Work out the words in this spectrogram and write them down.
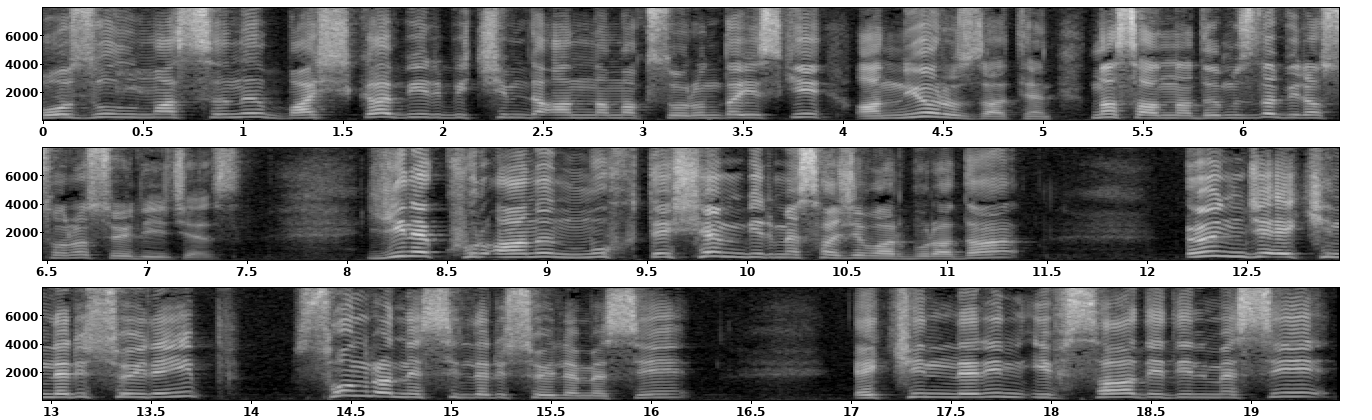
bozulmasını başka bir biçimde anlamak zorundayız ki anlıyoruz zaten. Nasıl anladığımızda biraz sonra söyleyeceğiz. Yine Kur'an'ın muhteşem bir mesajı var burada. Önce ekinleri söyleyip sonra nesilleri söylemesi, ekinlerin ifsad edilmesi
